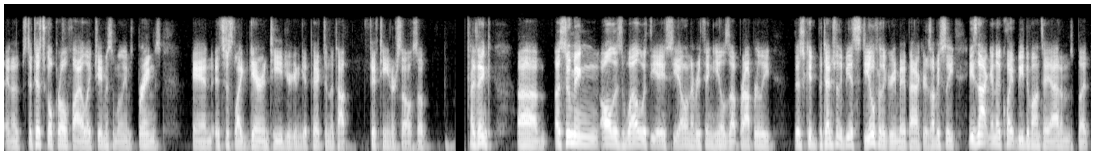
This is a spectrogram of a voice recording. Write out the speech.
and a statistical profile like Jameson Williams brings, and it's just like guaranteed you're going to get picked in the top 15 or so. So, I think um, assuming all is well with the ACL and everything heals up properly, this could potentially be a steal for the Green Bay Packers. Obviously, he's not going to quite be Davante Adams, but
